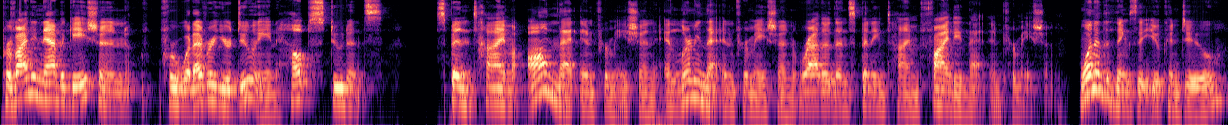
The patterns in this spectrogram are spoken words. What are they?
Providing navigation for whatever you're doing helps students spend time on that information and learning that information rather than spending time finding that information. One of the things that you can do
